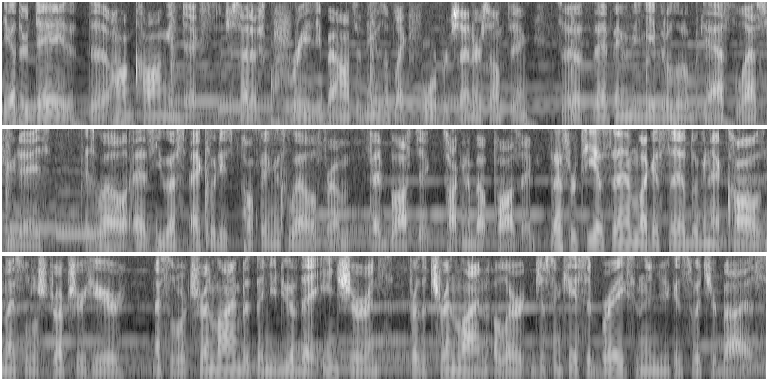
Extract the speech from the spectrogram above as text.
The other day, the Hong Kong index just had a crazy bounce. I think it was up like 4% or something. So that maybe gave it a little gas the last few days, as well as US equities pumping as well from Fed Bostic talking about pausing. So that's for TSM. Like I said, looking at calls, nice little structure here nice little trend line, but then you do have that insurance for the trend line alert just in case it breaks, and then you can switch your bias.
